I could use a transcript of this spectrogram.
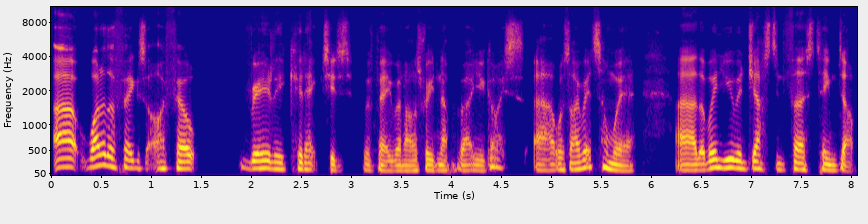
Uh, one of the things I felt really connected with me when I was reading up about you guys uh, was I read somewhere uh, that when you and Justin first teamed up,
